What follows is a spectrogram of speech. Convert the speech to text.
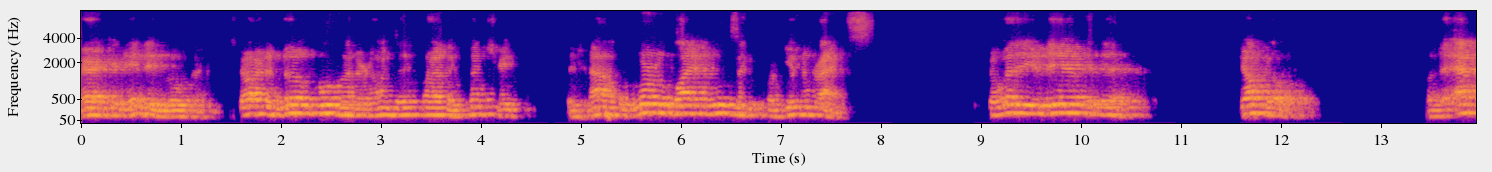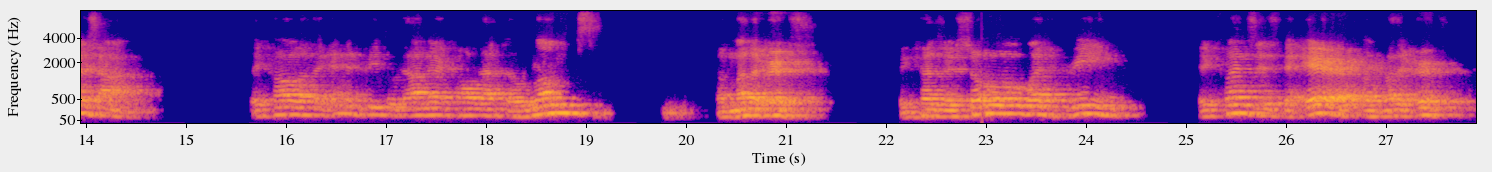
American Indian Movement, started a little movement around this part the country. It's now a worldwide movement for human rights. So whether you live in the jungle of the Amazon, they call it, the Indian people down there call that the lungs of Mother Earth. Because there's so much green, it cleanses the air of Mother Earth.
